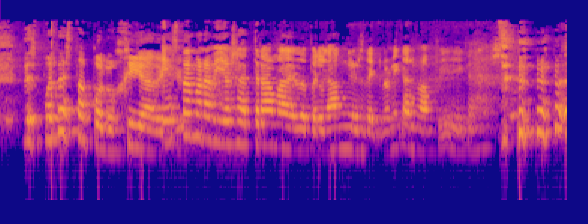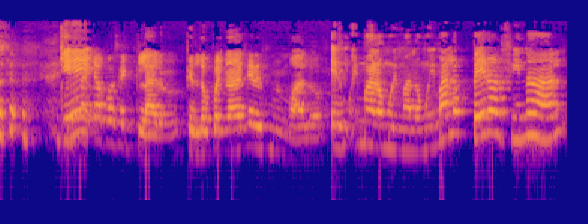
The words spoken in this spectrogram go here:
Después de esta apología de esta maravillosa trama de doppelgangers de crónicas vampíricas. que que sacamos en claro que el doppelganger es muy malo. es muy malo, muy malo, muy malo, pero al final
